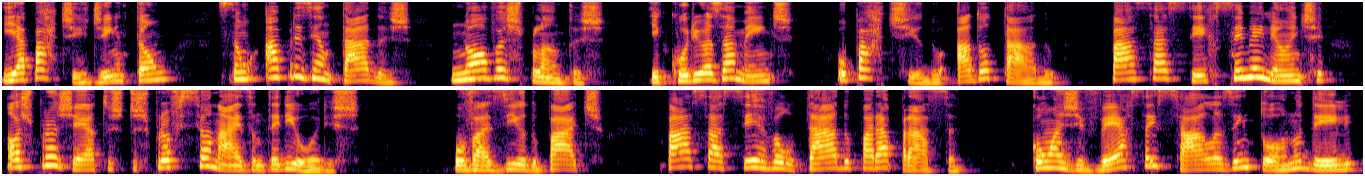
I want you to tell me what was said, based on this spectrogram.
e, a partir de então, são apresentadas novas plantas e, curiosamente, o partido adotado passa a ser semelhante aos projetos dos profissionais anteriores. O vazio do pátio passa a ser voltado para a praça, com as diversas salas em torno dele,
